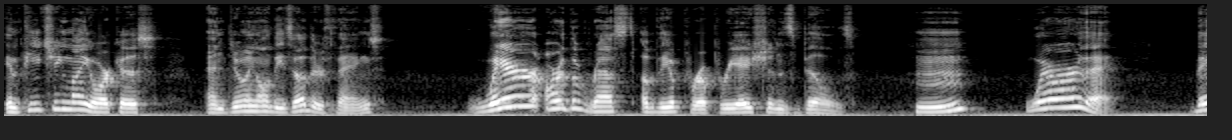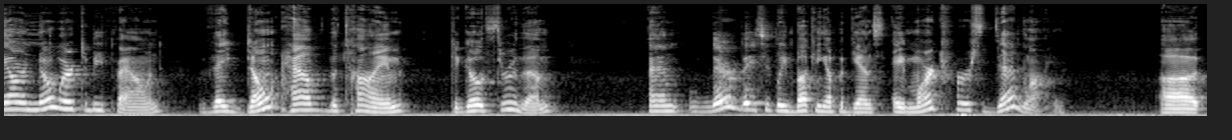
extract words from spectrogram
impeaching Mayorkas and doing all these other things, where are the rest of the appropriations bills? Hmm? Where are they? They are nowhere to be found they don't have the time to go through them. And they're basically bucking up against a March 1st deadline. Uh,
